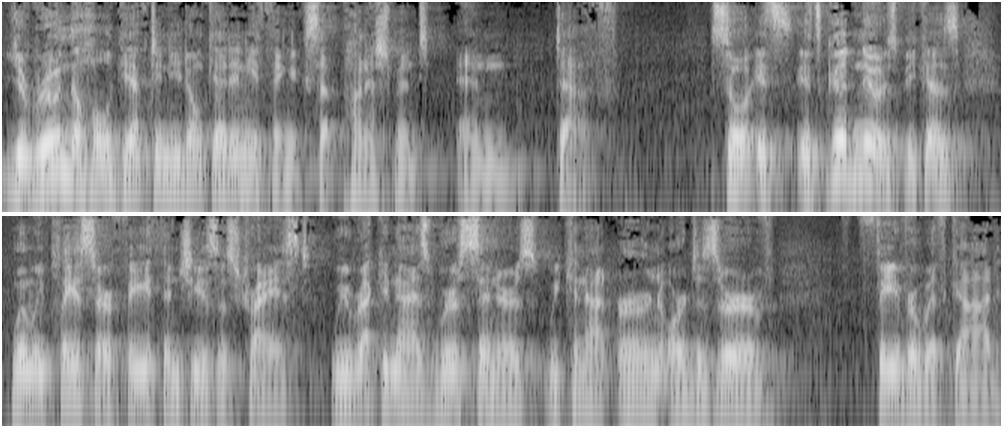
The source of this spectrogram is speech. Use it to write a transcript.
you ruin the whole gift and you don't get anything except punishment and death. So it's, it's good news because when we place our faith in Jesus Christ, we recognize we're sinners. We cannot earn or deserve favor with God.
